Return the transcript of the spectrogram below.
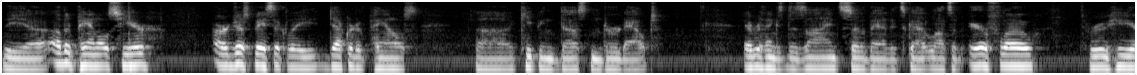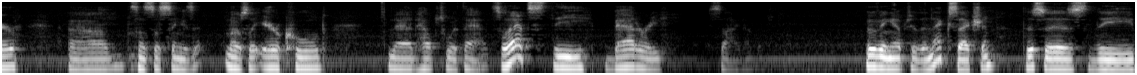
The uh, other panels here are just basically decorative panels uh, keeping dust and dirt out. Everything's designed so that it's got lots of airflow through here. Uh, since this thing is mostly air cooled, that helps with that. So that's the battery side of it. Moving up to the next section, this is the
